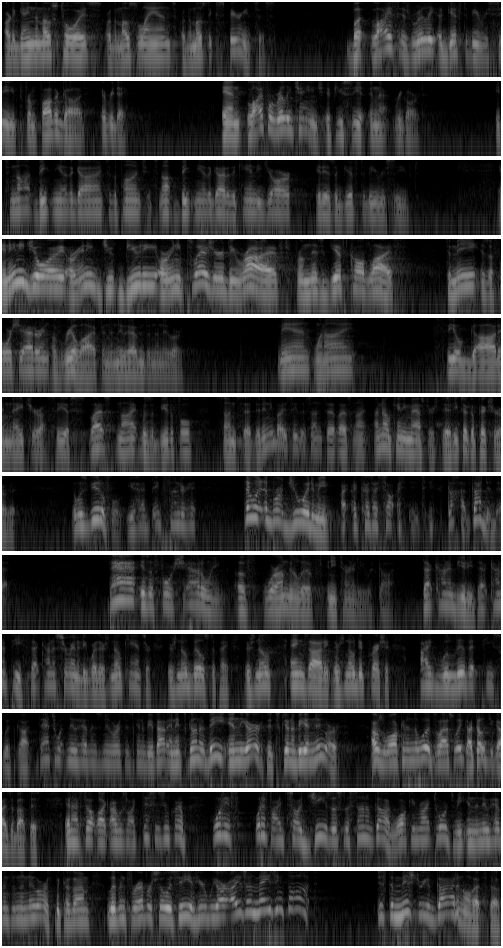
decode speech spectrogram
or to gain the most toys or the most land or the most experiences. But life is really a gift to be received from Father God every day. And life will really change if you see it in that regard. It's not beating the other guy to the punch, it's not beating the other guy to the candy jar. It is a gift to be received. And any joy or any beauty or any pleasure derived from this gift called life, to me, is a foreshadowing of real life in the new heavens and the new earth. Man, when I feel God in nature, I see us. Last night was a beautiful sunset. Did anybody see the sunset last night? I know Kenny Masters did. He took a picture of it. It was beautiful. You had big thunder. That, was, that brought joy to me because I, I, I, saw it's, it's God. God did that. That is a foreshadowing of where I'm going to live in eternity with God. That kind of beauty, that kind of peace, that kind of serenity where there's no cancer, there's no bills to pay, there's no anxiety, there's no depression. I will live at peace with God. That's what new heavens, new earth is going to be about. And it's going to be in the earth, it's going to be a new earth. I was walking in the woods last week. I told you guys about this. And I felt like, I was like, this is incredible. What if, what if I saw Jesus, the Son of God, walking right towards me in the new heavens and the new earth because I'm living forever, so is He, and here we are? It's an amazing thought. Just the mystery of God and all that stuff.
